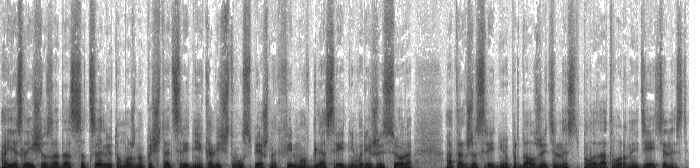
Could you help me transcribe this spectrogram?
А если еще задаться целью, то можно посчитать среднее количество успешных фильмов для среднего режиссера, а также среднюю продолжительность плодотворной деятельности.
